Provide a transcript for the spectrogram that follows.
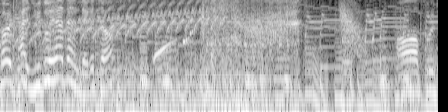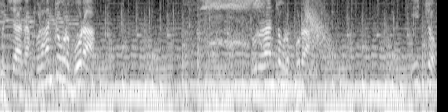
절 잘 유도해야 되는데 그쵸? 어 불 좋지 않아. 불 한쪽으로 몰아. 불을 한쪽으로 몰아. 이쪽.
